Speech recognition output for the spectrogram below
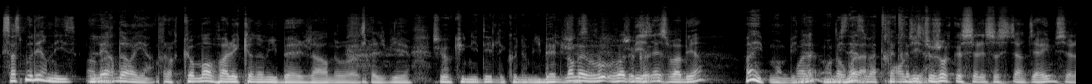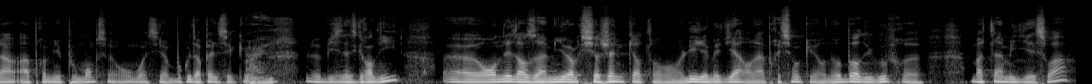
ça se modernise, ah l'air bah. de rien. Alors, comment va l'économie belge, Arnaud Tresbier J'ai aucune idée de l'économie belge. Non, mais votre business va bien? Oui, mon, business, va très, très bien. On dit toujours que c'est les sociétés intérim, c'est là un premier poumon, parce qu'on voit s'il y a beaucoup d'appels, c'est que le business grandit. Euh, on est dans un milieu anxiogène quand on lit les médias, on a l'impression qu'on est au bord du gouffre euh, matin, midi et soir.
